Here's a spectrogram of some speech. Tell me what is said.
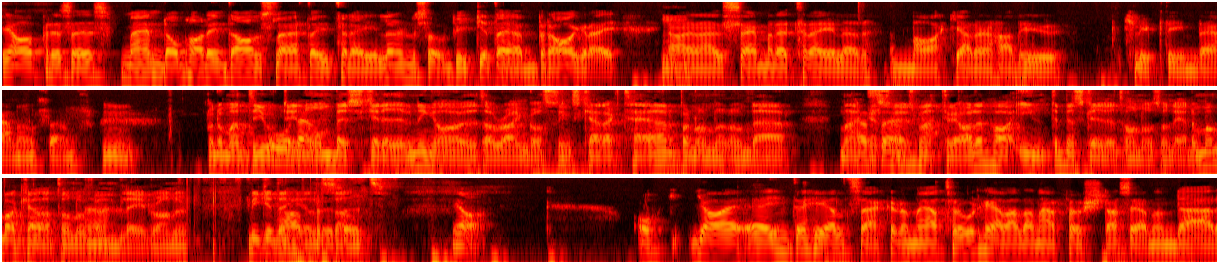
Ja, precis. Men de har inte avslöjat det i trailern, så, vilket är en bra grej. Mm. Ja, sämre trailermakare hade ju klippt in det någonstans. Och de har inte gjort Och det någon beskrivning av, utav Ryan Goslings karaktär på någon av de där marknadsföringsmaterialet. Har inte beskrivit honom som det. De har bara kallat honom för en Blade Runner. Vilket är Ja, helt precis. sant. Ja. Och jag är inte helt säker nu, men jag tror hela den här första scenen där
